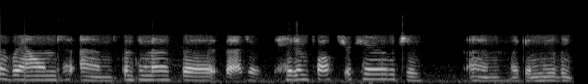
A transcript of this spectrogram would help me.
around um, something known as the, the hidden foster care, which is um, like a newly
